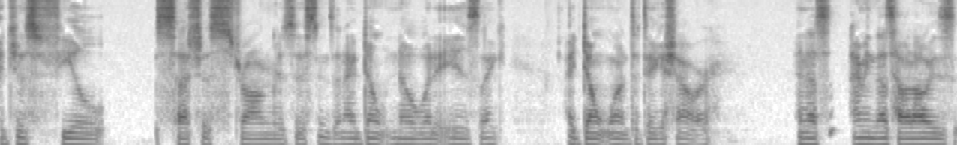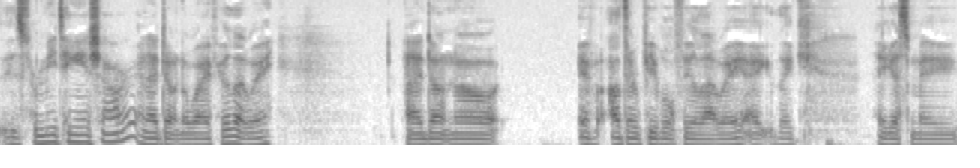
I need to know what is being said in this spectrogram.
I just feel such a strong resistance, and I don't know what it is. Like, I don't want to take a shower. And that's, I mean, that's how it always is for me taking a shower, and I don't know why I feel that way. I don't know if other people feel that way. I, like, I guess my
